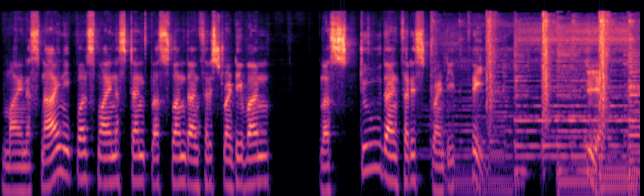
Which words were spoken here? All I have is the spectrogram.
minus 9 equals minus 10 plus 1 the answer is 21 plus 2 the answer is 23 clear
